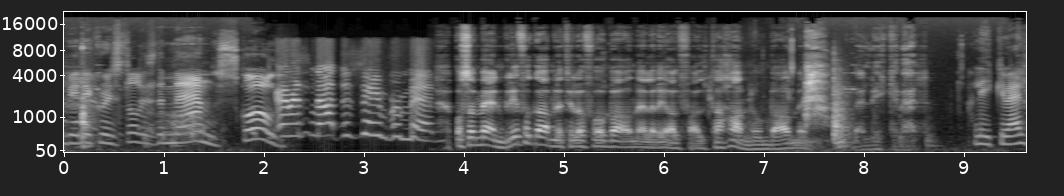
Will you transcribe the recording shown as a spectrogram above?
Billy Crystal is the man. Skål! It's not the same for men. Og så menn blir for gamle til å få barn, eller iallfall ta hånd om barn. Men, men likevel. Likevel.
